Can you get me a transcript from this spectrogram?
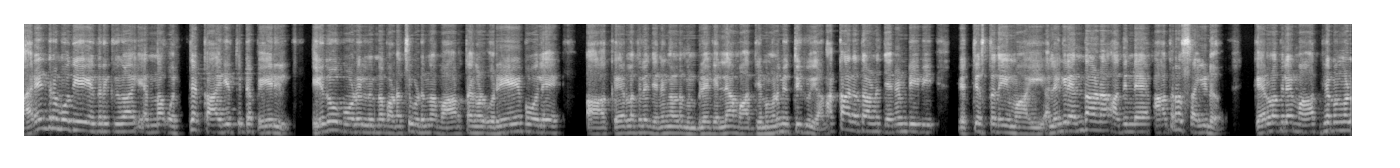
നരേന്ദ്രമോദിയെ എതിർക്കുക എന്ന ഒറ്റ കാര്യത്തിന്റെ പേരിൽ ഏതോ ബോർഡിൽ നിന്ന് പടച്ചുവിടുന്ന വാർത്തകൾ ഒരേപോലെ കേരളത്തിലെ ജനങ്ങളുടെ മുമ്പിലേക്ക് എല്ലാ മാധ്യമങ്ങളും എത്തിക്കുകയാണ്. അക്കാലത്താണ് ജനം ടി വി വ്യത്യസ്തതയുമായി അല്ലെങ്കിൽ എന്താണ് അതിന്റെ അതർ സൈഡ് കേരളത്തിലെ മാധ്യമങ്ങൾ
